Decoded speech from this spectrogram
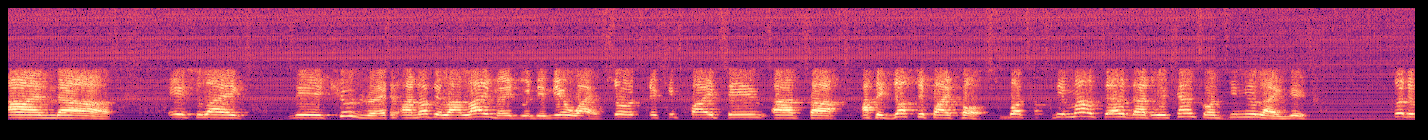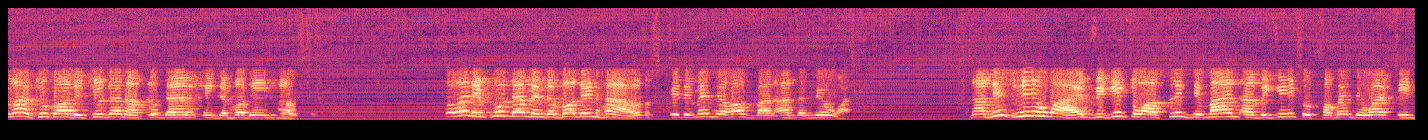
and uh, it's like the children are not in alignment with the new wife, so they keep fighting at uh, at a justified cause. But the man felt that we can't continue like this. So the man took all the children and put them in the boarding house. So when he put them in the boarding house, he remained the husband and the new wife. Now this new wife began to afflict the man and begin to torment the wife in,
